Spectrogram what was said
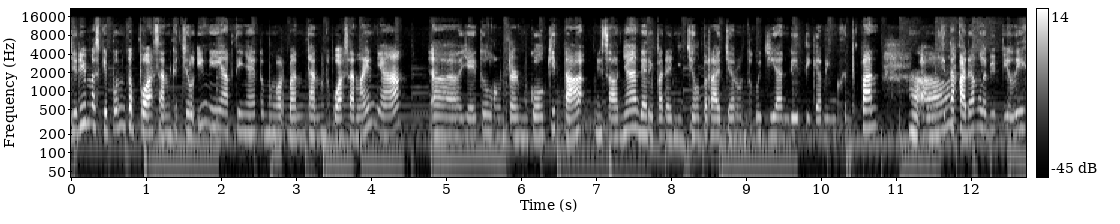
Jadi meskipun kepuasan kecil ini artinya itu mengorbankan kepuasan lainnya, uh, yaitu long term goal kita, misalnya daripada nyicil belajar untuk ujian di tiga minggu ke depan, uh -uh. Uh, kita kadang lebih pilih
